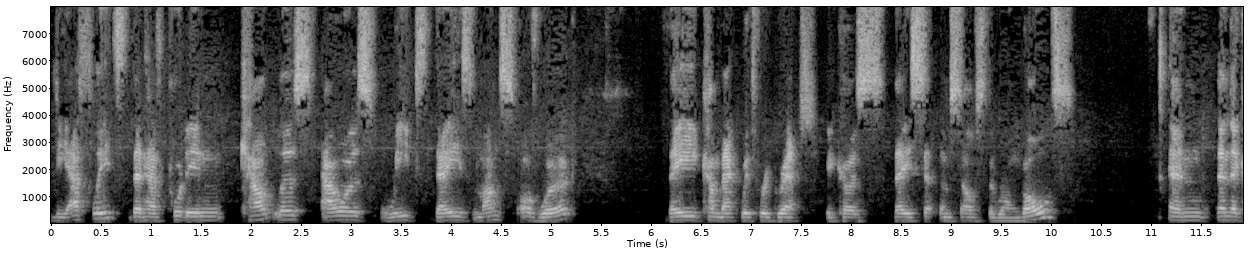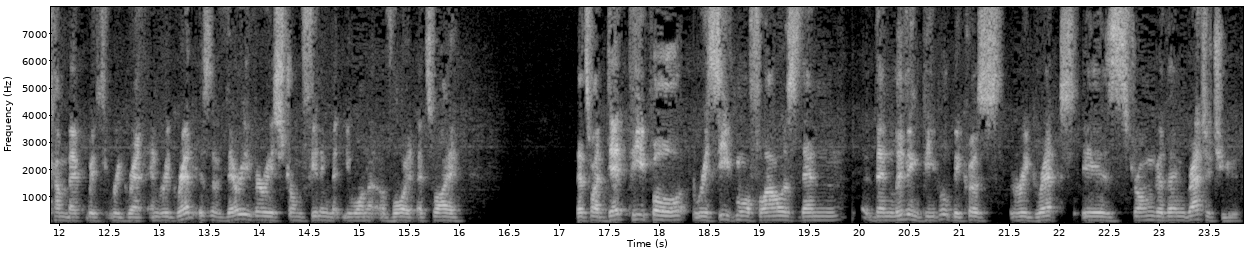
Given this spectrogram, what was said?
the athletes that have put in countless hours, weeks, days, months of work, they come back with regret because they set themselves the wrong goals. And then they come back with regret. And regret is a very, very strong feeling that you want to avoid. That's why that's why dead people receive more flowers than than living people because regret is stronger than gratitude.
